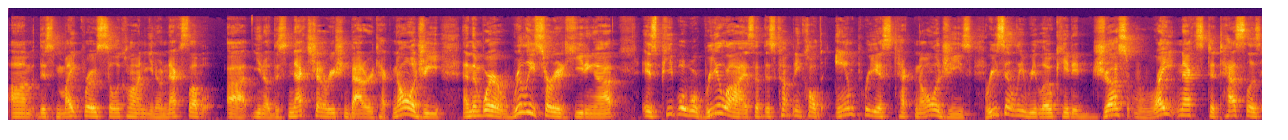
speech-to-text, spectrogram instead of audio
um, this micro silicon, you know, next level, uh, you know, this next generation battery technology. And then where it really started heating up is people will realize that this company called Amprius Technologies recently relocated just right next to Tesla's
